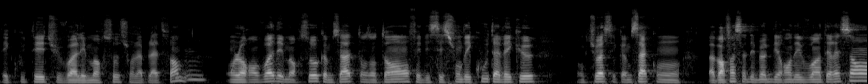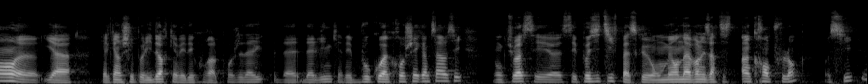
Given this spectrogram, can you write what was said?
d'écouter, tu vois, les morceaux sur la plateforme. Mm. On leur envoie des morceaux comme ça de temps en temps, on fait des sessions d'écoute avec eux. Donc tu vois, c'est comme ça qu'on, bah, parfois ça débloque des rendez-vous intéressants. Euh, Il y a quelqu'un de chez Polydor qui avait découvert le projet d'Al- d'Al- d'Alvin qui avait beaucoup accroché comme ça aussi. Donc tu vois, c'est euh, c'est positif parce qu'on met en avant les artistes un cran plus lent aussi. Mm.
